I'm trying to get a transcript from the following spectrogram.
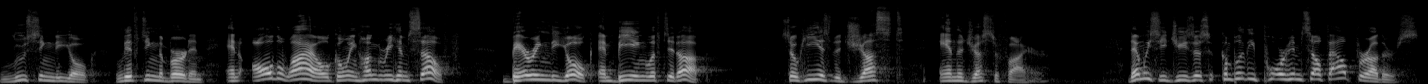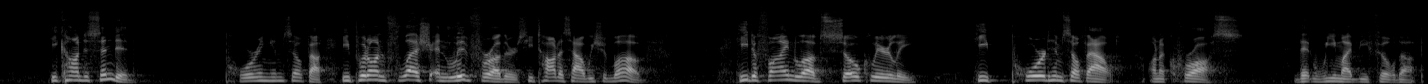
loosing the yoke, lifting the burden, and all the while going hungry himself, bearing the yoke and being lifted up. So he is the just and the justifier. Then we see Jesus completely pour himself out for others. He condescended, pouring himself out. He put on flesh and lived for others. He taught us how we should love. He defined love so clearly. He poured himself out on a cross that we might be filled up.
